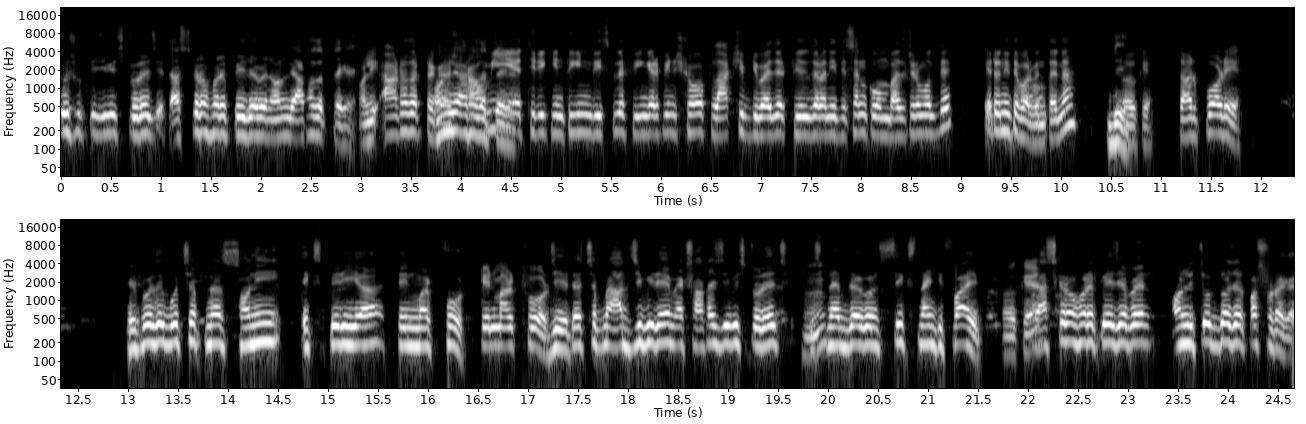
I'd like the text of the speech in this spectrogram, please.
চৌষট্টি জিবি স্টোরেজ এটা আজকের অফারে পেয়ে যাবেন অনলি আট হাজার টাকায়। অনলি আট হাজার টাকা। Only 8,000 Xiaomi টাকা। A3 কিন্তু ইন ডিসপ্লে ফিঙ্গারপ্রিন্ট সহ ফ্ল্যাগশিপ ডিভাইসের ফিল যারা নিতে চান কম বাজেটের মধ্যে এটা নিতে পারবেন তাই না? জি। ওকে তারপরে? এরপর দেখব হচ্ছে আপনার Sony Xperia ten Mark four ten Mark four জি এটা হচ্ছে আপনার আট জিবি র্যাম একশো আঠাশ GB storage Snapdragon six ninety five okay আজকের অফারে পেয়ে যাবেন অনলি চোদ্দ হাজার পাঁচশো টাকা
